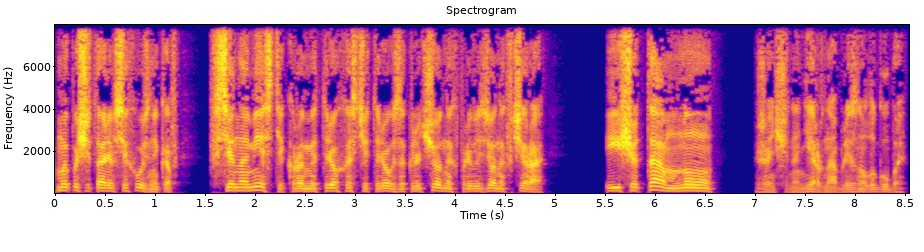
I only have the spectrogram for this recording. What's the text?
«Мы посчитали всех узников. Все на месте, кроме трех из четырех заключенных, привезенных вчера. И еще там, ну...» Женщина нервно облизнула губы.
